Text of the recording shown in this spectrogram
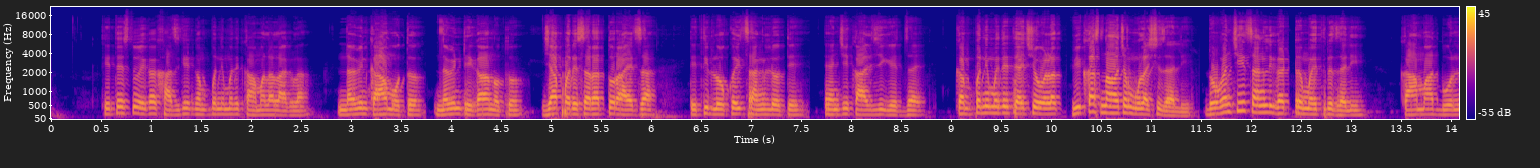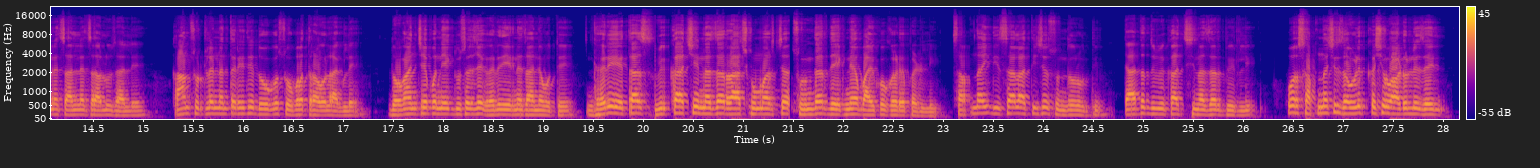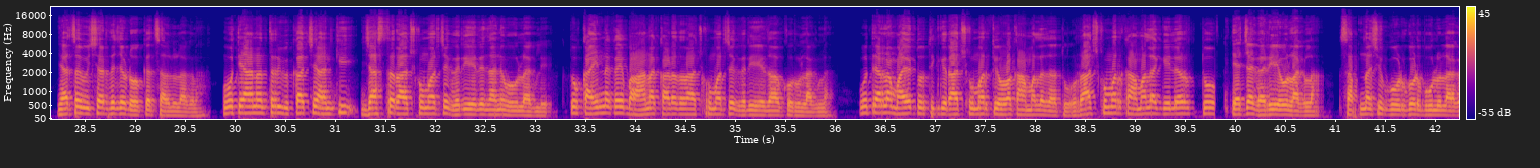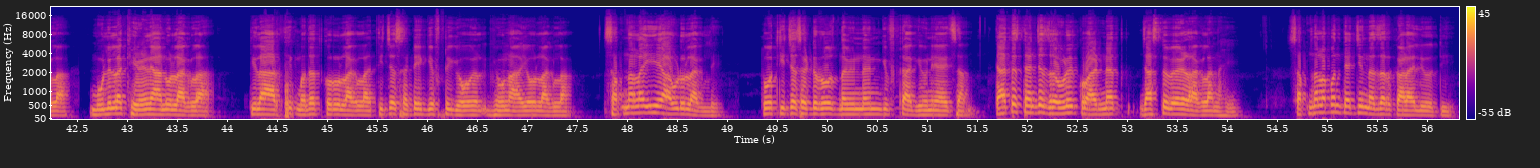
तिथेच तो एका खाजगी कंपनीमध्ये कामाला लागला. नवीन काम होतं नवीन ठिकाण होतं. ज्या परिसरात तो राहायचा तेथील लोकही चांगले होते. त्यांची काळजी घेत जाय. कंपनीमध्ये त्याची ओळख विकास नावाच्या मुलाशी झाली. दोघांचीही चांगली घट्ट मैत्री झाली. कामात बोलणे चालणे चालू झाले. काम सुटल्यानंतर ते दोघं सोबत राहू लागले. दोघांचे पण एक दुसऱ्याच्या घरी येणे जाणे होते. घरी येताच विकासची नजर राजकुमारच्या सुंदर देखण्या बायकोकडे पडली. सपनाही दिसायला अतिशय सुंदर होती. त्यातच विकासची नजर फिरली. व सपनाची जवळीक कशी वाढवली जाईल याचा विचार त्याच्या डोक्यात चालू लागला. व त्यानंतर विकासचे आणखी जास्त राजकुमारच्या घरी येणे जाणे होऊ लागले. तो काही ना काही बहाना काढत राजकुमारच्या घरी ये जा करू लागला. व त्याला माहीत होती की राजकुमार केव्हा कामाला जातो. राजकुमार कामाला गेल्यावर तो त्याच्या घरी येऊ लागला. सपनाशी गोड गोड बोलू लागला. मुलीला खेळणे आणू लागला. तिला आर्थिक मदत करू लागला तिच्यासाठी गिफ्ट घेऊ घेऊन येऊ लागला. सपनालाही आवडू लागले. तो तिच्यासाठी रोज नवीन नवीन गिफ्ट घेऊन यायचा. त्यातच त्यांच्या जवळीक वाढण्यात जास्त वेळ लागला नाही. सपनाला पण त्याची नजर कळाली होती.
